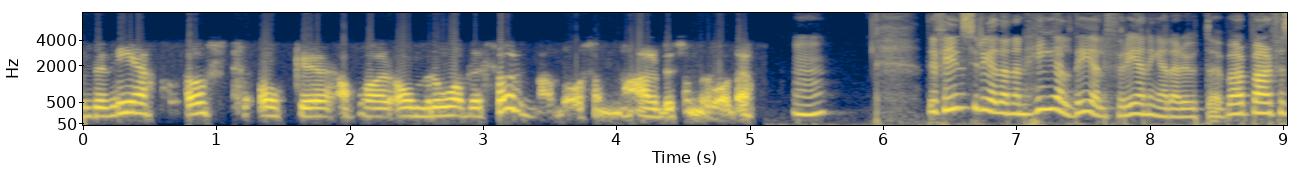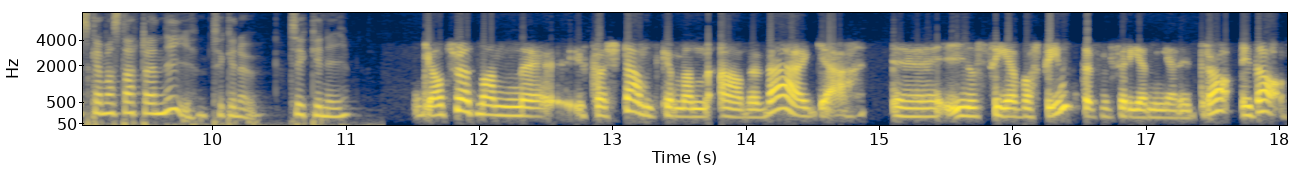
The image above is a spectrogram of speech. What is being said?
NBV Öst och eh, har område Sörmland då som arbetsområde. Mm. Det finns ju redan en hel del föreningar där ute. Var, varför ska man starta en ny, tycker, nu, tycker ni? Jag tror att man eh, i första hand ska man överväga eh, i att se vad finns det för föreningar idag.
